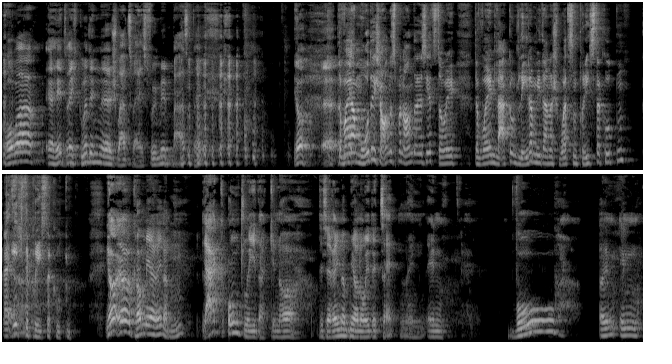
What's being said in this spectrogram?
aber er hätte recht gut in äh, Schwarz-Weiß-Filme passt. Ne? ja, äh, Da war ja modisch anders beieinander als jetzt. Da war ich, da war ich in Lack und Leder mit einer schwarzen Priesterkutten. Äh, echte Priesterkutten. Ja, ja, kann mich erinnern. Lack und Leder, genau. Das erinnert mich an alte Zeiten. In, in wo in, in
